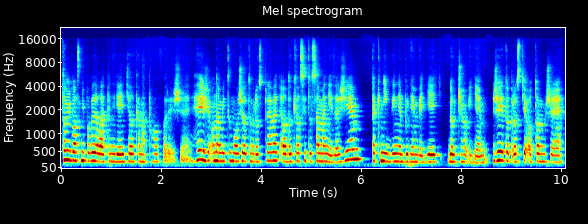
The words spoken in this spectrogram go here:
to mi vlastne povedala aj pani riaditeľka na pohovore, že hej, že ona mi tu môže o tom rozprávať, ale dokiaľ si to sama nezažijem, tak nikdy nebudem vedieť, do čoho idem. Že je to proste o tom, že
